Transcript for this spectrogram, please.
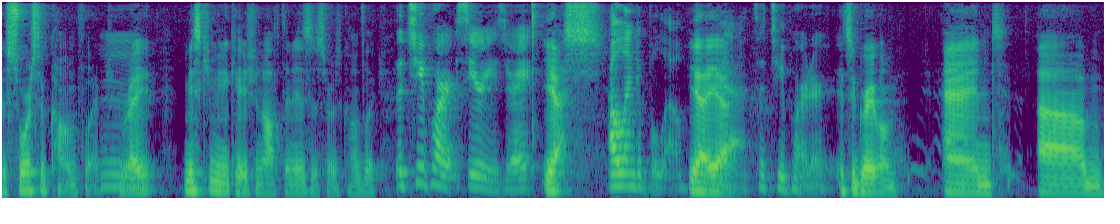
the source of conflict. Mm. Right. Miscommunication often is the source of conflict. The two part series, right? Yes. I'll link it below. Yeah, yeah. Yeah, it's a two parter. It's a great one, and um,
